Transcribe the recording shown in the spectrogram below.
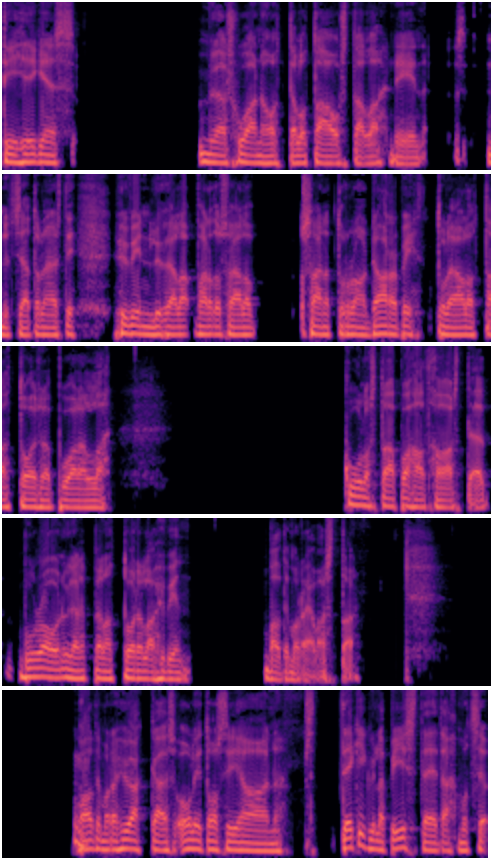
T. Higgins myös huono ottelu taustalla, niin nyt siellä todennäköisesti hyvin lyhyellä varoitusajalla sainattu Ron Darby tulee aloittaa toisella puolella – kuulostaa pahalta haasteelta. Burrow on yleensä pelannut todella hyvin Baltimorea vastaan. Baltimoren hyökkäys oli tosiaan, teki kyllä pisteitä, mutta se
